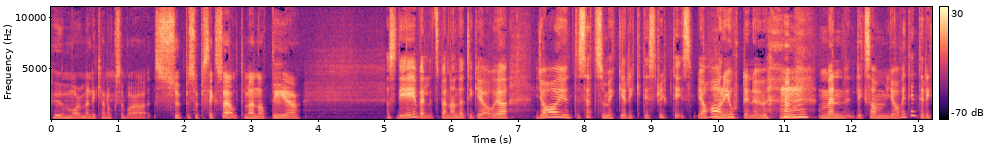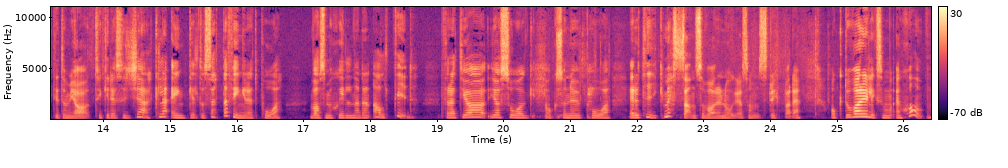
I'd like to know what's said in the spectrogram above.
humor men det kan också vara super super sexuellt men att det Alltså det är väldigt spännande tycker jag. Och jag, jag har ju inte sett så mycket riktig striptease. Jag har gjort det nu. Men liksom, jag vet inte riktigt om jag tycker det är så jäkla enkelt att sätta fingret på vad som är skillnaden alltid. För att jag, jag såg också nu på erotikmässan så var det några som strippade. Och då var det liksom en show.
